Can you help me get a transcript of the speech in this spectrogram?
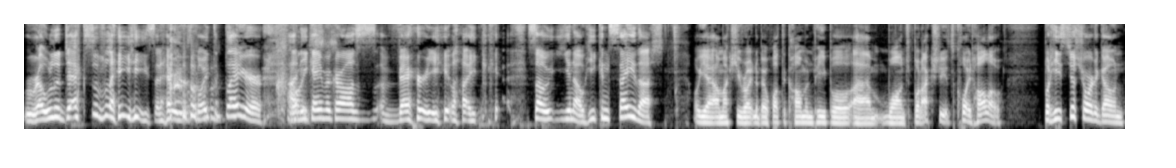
Rolodex of ladies and how he was quite the player. and he came across very like, so, you know, he can say that, oh yeah, I'm actually writing about what the common people um, want, but actually it's quite hollow. But he's just short of going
